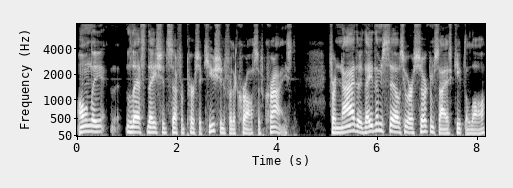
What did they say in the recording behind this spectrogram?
only lest they should suffer persecution for the cross of Christ. For neither they themselves who are circumcised keep the law,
